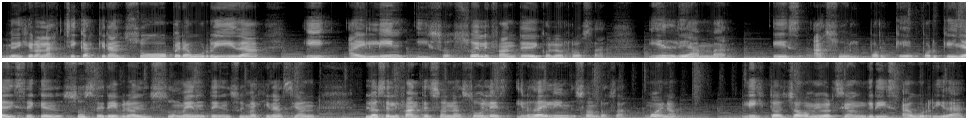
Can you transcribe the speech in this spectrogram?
Me dijeron las chicas que eran súper aburridas y Aileen hizo su elefante de color rosa y el de ámbar es azul. ¿Por qué? Porque ella dice que en su cerebro, en su mente, en su imaginación, los elefantes son azules y los de Aileen son rosas. Bueno, listo, yo hago mi versión gris aburrida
